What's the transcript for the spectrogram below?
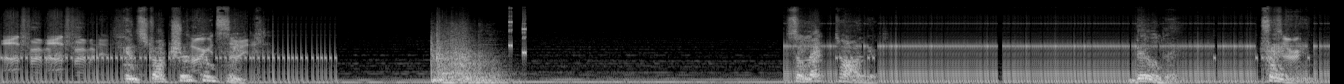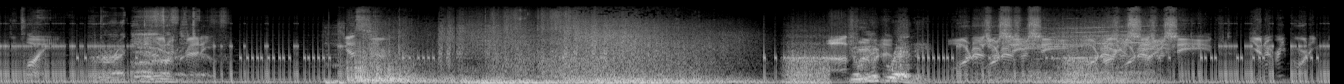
Affirmative. Construction complete. Select target. Building. Sir, Training. deploying. Unit ready. Yes, sir. Unit Affirmative. ready. Orders received. Orders, orders received. Unit reporting.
